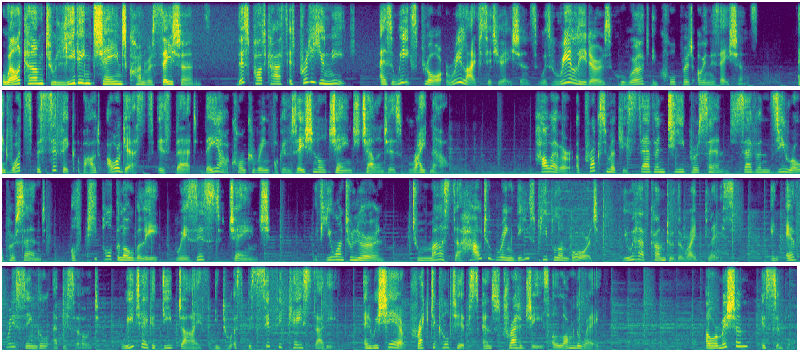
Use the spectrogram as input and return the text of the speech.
Welcome to Leading Change Conversations. This podcast is pretty unique as we explore real life situations with real leaders who work in corporate organizations. And what's specific about our guests is that they are conquering organizational change challenges right now. However, approximately 70%, 70% of people globally resist change. If you want to learn to master how to bring these people on board, you have come to the right place. In every single episode, we take a deep dive into a specific case study and we share practical tips and strategies along the way. Our mission is simple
